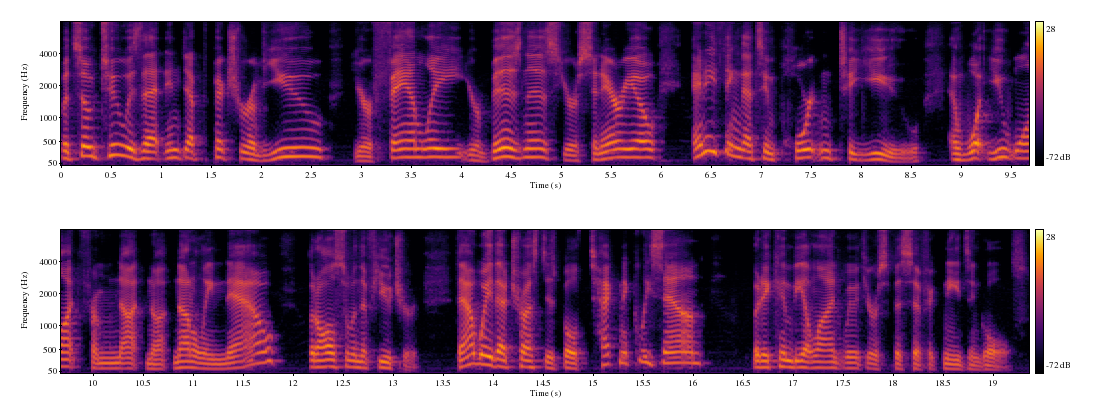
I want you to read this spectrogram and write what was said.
but so too is that in-depth picture of you, your family, your business, your scenario, anything that's important to you and what you want from not not not only now but also in the future. That way that trust is both technically sound but it can be aligned with your specific needs and goals.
